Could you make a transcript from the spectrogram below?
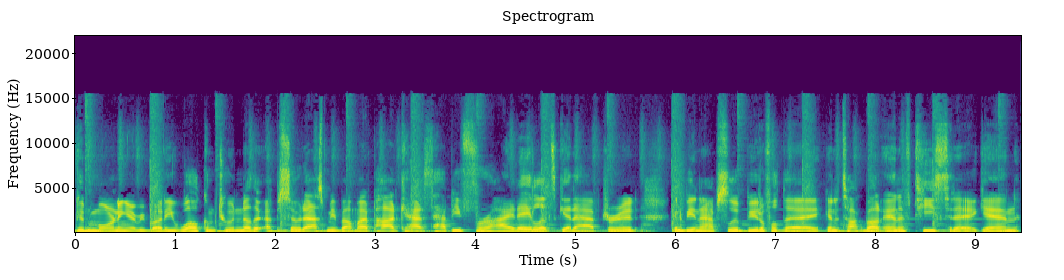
Good morning, everybody. Welcome to another episode. Ask me about my podcast. Happy Friday. Let's get after it. Going to be an absolute beautiful day. Going to talk about NFTs today. Again,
